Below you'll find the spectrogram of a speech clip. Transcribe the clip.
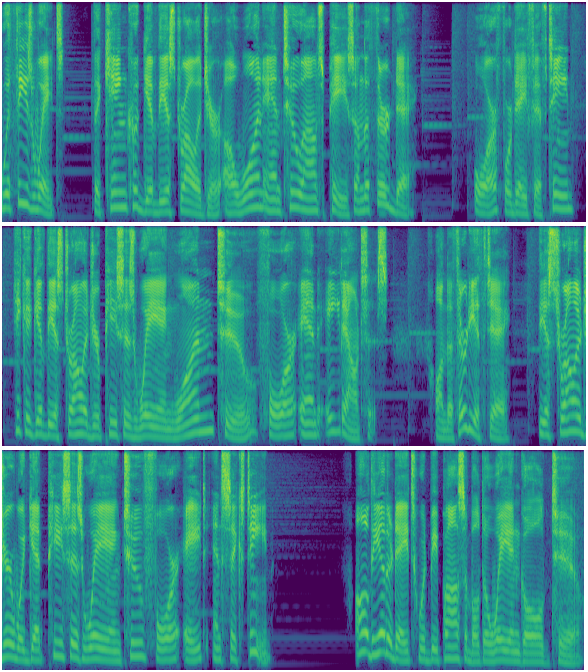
With these weights, the king could give the astrologer a 1 and 2 ounce piece on the third day. Or, for day 15, he could give the astrologer pieces weighing 1, 2, 4, and 8 ounces. On the 30th day, the astrologer would get pieces weighing 2, 4, 8, and 16. All the other dates would be possible to weigh in gold too.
